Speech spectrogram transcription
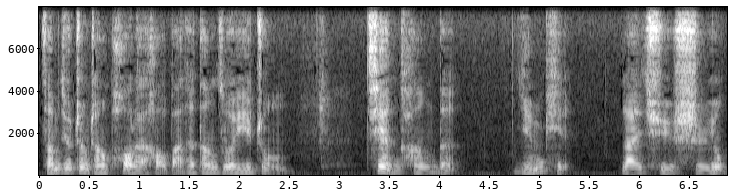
咱们就正常泡来好，把它当做一种健康的饮品来去食用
